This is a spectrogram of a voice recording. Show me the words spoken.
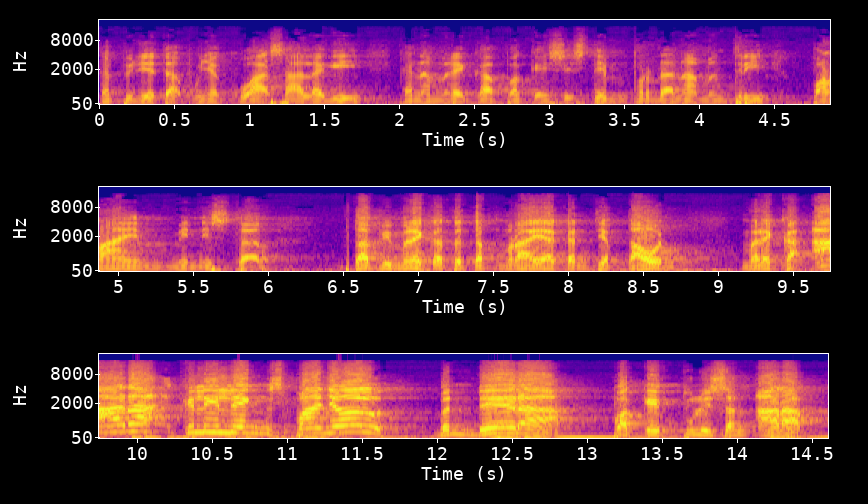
Tapi dia tak punya kuasa lagi. Karena mereka pakai sistem Perdana Menteri. Prime Minister. Tapi mereka tetap merayakan tiap tahun. Mereka arak keliling Spanyol. Bendera pakai tulisan Arab.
